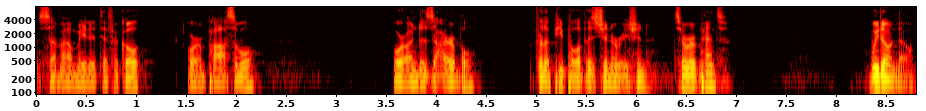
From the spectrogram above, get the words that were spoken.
somehow made it difficult or impossible or undesirable for the people of his generation to repent? We don't know.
